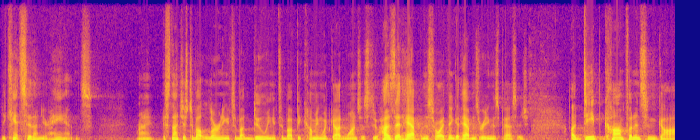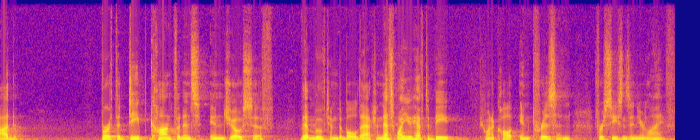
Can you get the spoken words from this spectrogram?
You can't sit on your hands right? It's not just about learning, it's about doing, it's about becoming what God wants us to do. How does that happen? This is how I think it happens reading this passage. A deep confidence in God birthed a deep confidence in Joseph that moved him to bold action. That's why you have to be, if you want to call it, in prison for seasons in your life.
